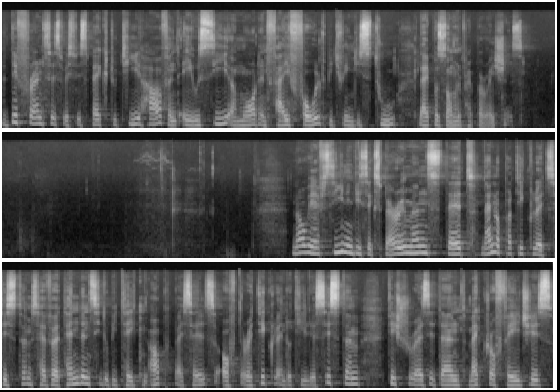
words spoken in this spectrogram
The differences with respect to T half and AUC are more than five-fold between these two liposomal preparations. Now we have seen in these experiments that nanoparticulate systems have a tendency to be taken up by cells of the reticuloendothelial system, tissue-resident macrophages,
